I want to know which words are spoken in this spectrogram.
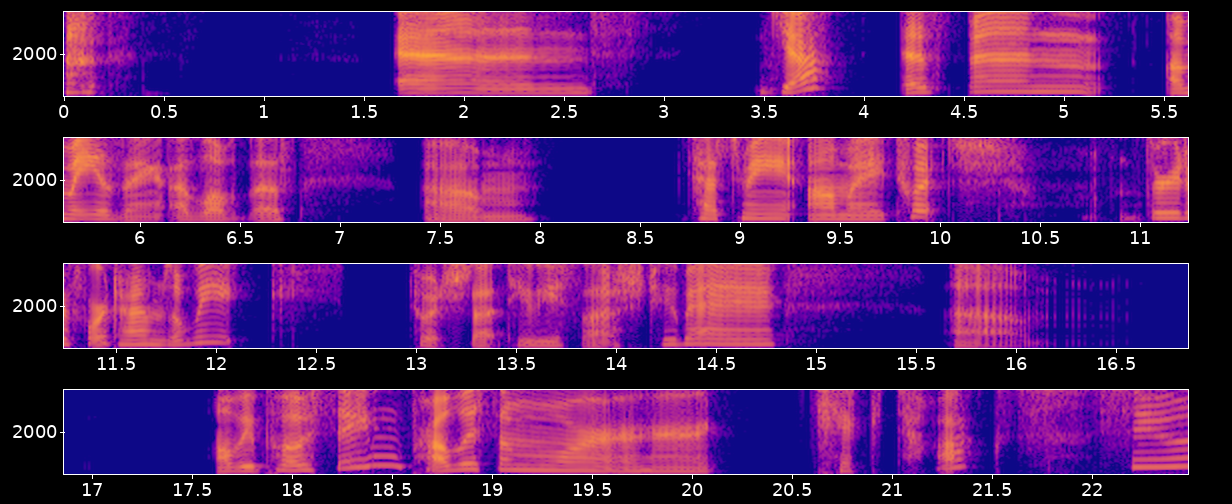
and yeah, it's been amazing. I love this. Um catch me on my Twitch three to four times a week. Twitch.tv slash tube. Um I'll be posting probably some more TikToks soon.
